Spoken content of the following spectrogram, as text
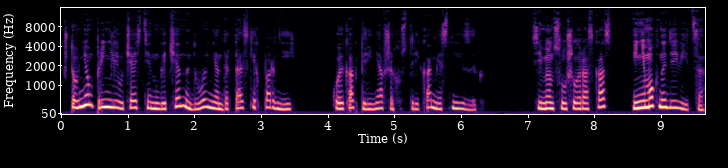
что в нем приняли участие нгчен и двое неандертальских парней, кое-как перенявших у старика местный язык. Семен слушал рассказ и не мог надевиться,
